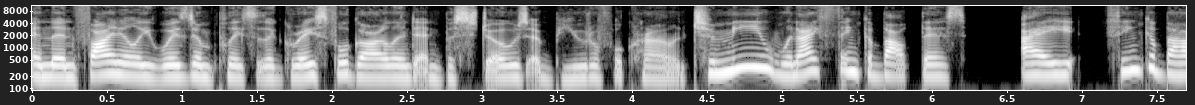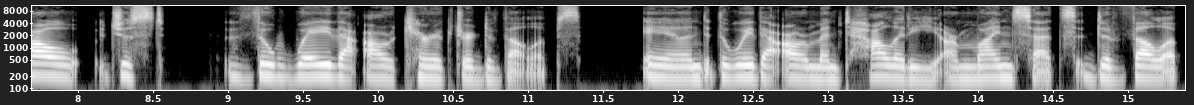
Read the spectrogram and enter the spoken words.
And then finally, wisdom places a graceful garland and bestows a beautiful crown. To me, when I think about this, I think about just the way that our character develops and the way that our mentality, our mindsets develop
